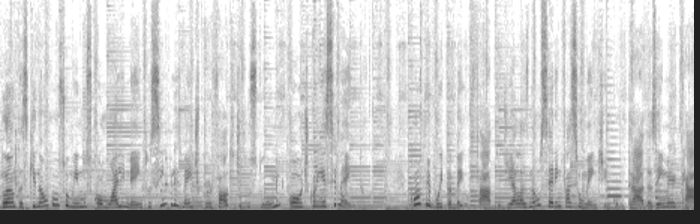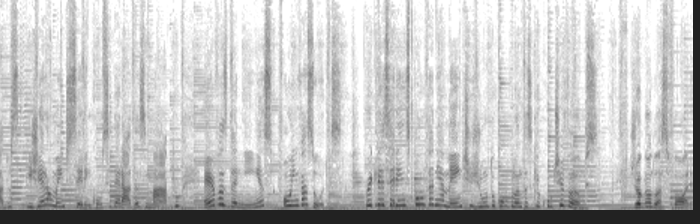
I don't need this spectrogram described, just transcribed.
plantas que não consumimos como alimento simplesmente por falta de costume ou de conhecimento. Contribui também o fato de elas não serem facilmente encontradas em mercados e geralmente serem consideradas mato, ervas daninhas ou invasoras, por crescerem espontaneamente junto com plantas que cultivamos. Jogando-as fora,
